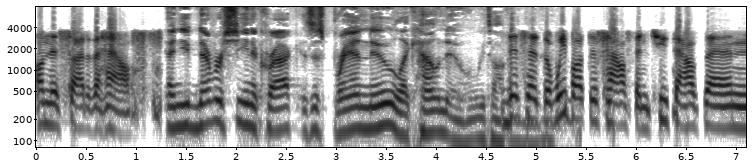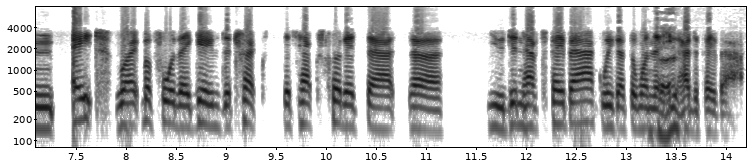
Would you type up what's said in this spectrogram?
on this side of the house. And you've never seen a crack? Is this brand new? Like how new are we talking? This is we bought this house in 2008, right before they gave the tax the tax credit that uh, you didn't have to pay back. We got the one that Okay. you had to pay back.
